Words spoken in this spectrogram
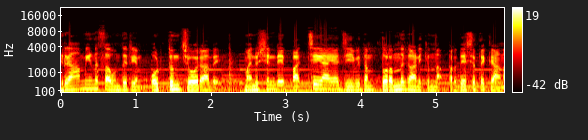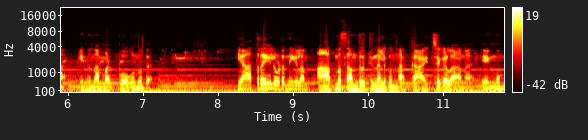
ഗ്രാമീണ സൗന്ദര്യം ഒട്ടും ചോരാതെ മനുഷ്യന്റെ പച്ചയായ ജീവിതം തുറന്നു കാണിക്കുന്ന പ്രദേശത്തേക്കാണ് ഇന്ന് നമ്മൾ പോകുന്നത്. യാത്രയിലുടനീളം ആത്മസംതൃപ്തി നൽകുന്ന കാഴ്ചകളാണ് എങ്ങും.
